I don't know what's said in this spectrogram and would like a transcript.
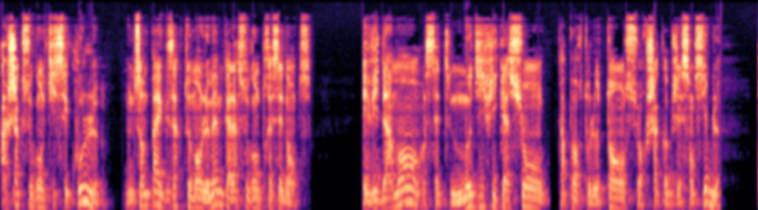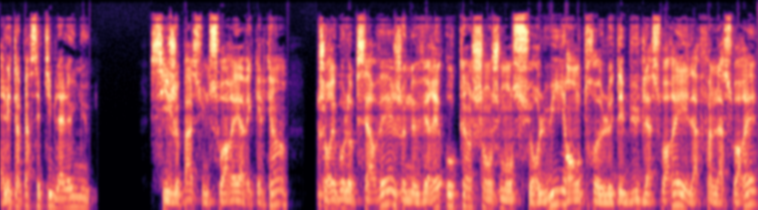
À chaque seconde qui s'écoule, nous ne sommes pas exactement le même qu'à la seconde précédente. Évidemment, cette modification qu'apporte le temps sur chaque objet sensible, elle est imperceptible à l'œil nu. Si je passe une soirée avec quelqu'un, j'aurais beau l'observer, je ne verrai aucun changement sur lui entre le début de la soirée et la fin de la soirée.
